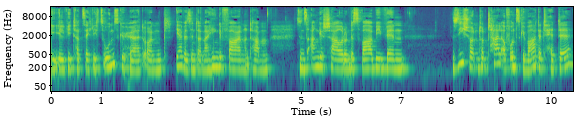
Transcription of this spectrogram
die Ilvi tatsächlich zu uns gehört. Und ja, wir sind dann da hingefahren und haben sie uns angeschaut. Und es war wie wenn sie schon total auf uns gewartet hätte.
